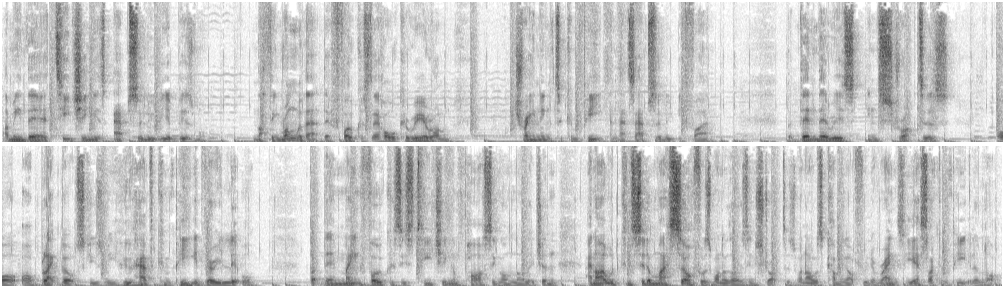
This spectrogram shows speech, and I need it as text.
I mean, their teaching is absolutely abysmal. Nothing wrong with that. They've focused their whole career on training to compete, and that's absolutely fine. But then there is instructors or, or black belts, excuse me, who have competed very little, but their main focus is teaching and passing on knowledge. And and I would consider myself as one of those instructors when I was coming up through the ranks. Yes, I competed a lot.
